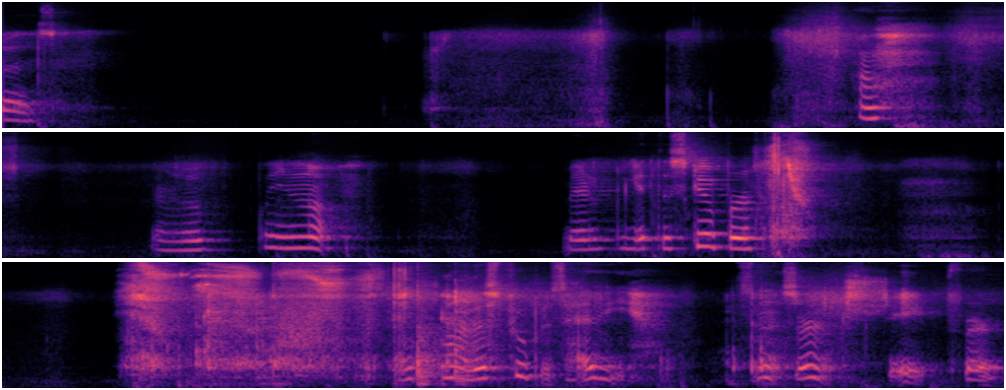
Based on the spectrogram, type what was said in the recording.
at this. Oh. Better clean it up. Better get the scooper. This poop is heavy. It's in a certain shape for.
